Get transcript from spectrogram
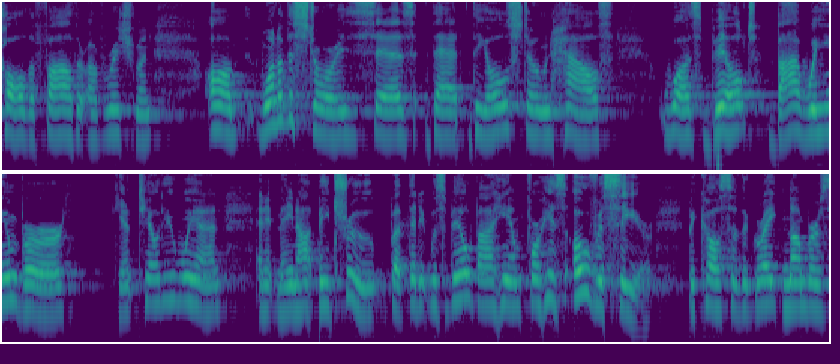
called the father of Richmond, um, one of the stories says that the old stone house was built by William Byrd, can't tell you when, and it may not be true, but that it was built by him for his overseer because of the great numbers,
